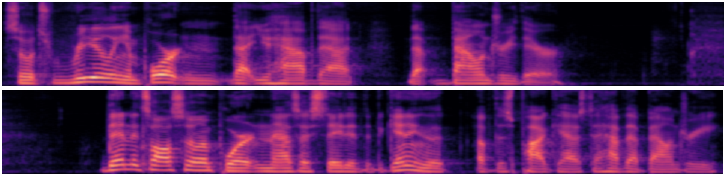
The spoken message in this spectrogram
So it's really important that you have that, that boundary there. Then it's also important, as I stated at the beginning of this podcast, to have that boundary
